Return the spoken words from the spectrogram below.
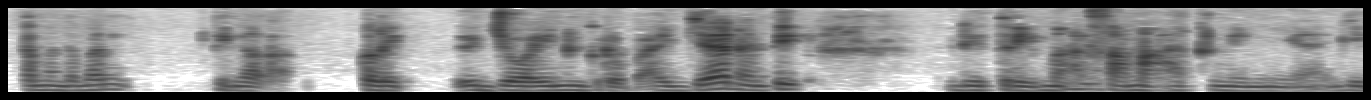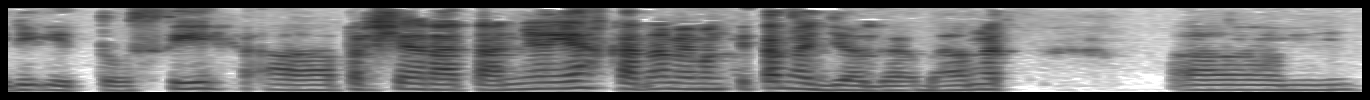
Teman-teman uh, tinggal klik join grup aja, nanti diterima iya. sama adminnya. Jadi itu sih uh, persyaratannya ya karena memang kita ngejaga banget. Um,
